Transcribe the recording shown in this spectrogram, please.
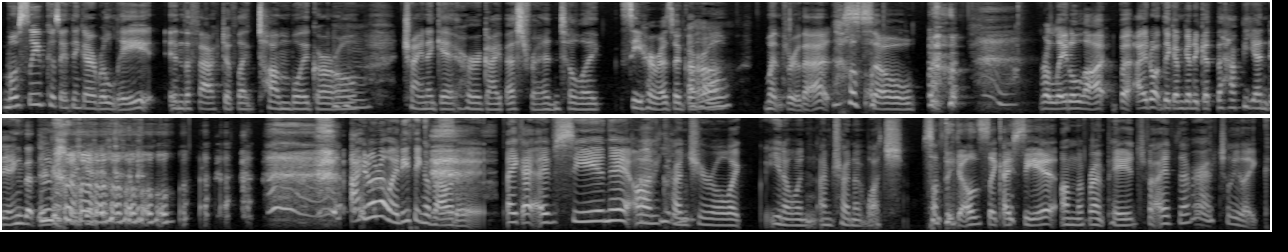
Mostly because I think I relate in the fact of like tomboy girl Mhm. trying to get her guy best friend to like see her as a girl. Uh-huh. Went through that. So relate a lot, but I don't think I'm gonna get the happy ending that they're gonna get. I don't know anything about it. Like I, I've seen it on you don't? Crunchyroll, like you know when I'm trying to watch something else, like I see it on the front page, but I've never actually like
